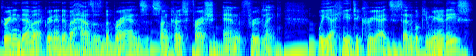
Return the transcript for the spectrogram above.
Green Endeavour. Green Endeavour houses the brands Suncoast Fresh and Fruitlink. We are here to create sustainable communities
